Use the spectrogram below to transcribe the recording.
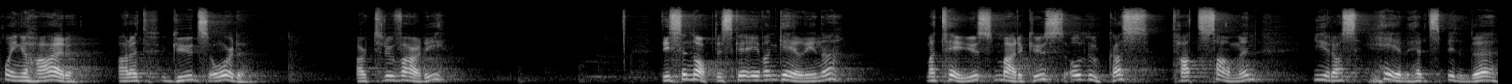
Poenget her er at Guds ord er troverdig. De synoptiske evangeliene, Matteus, Markus og Lukas, tatt sammen, gir oss helhetsbildet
